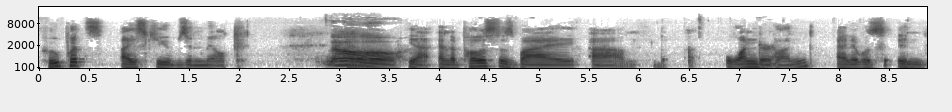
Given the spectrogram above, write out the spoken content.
"Who puts ice cubes in milk?" No. Yeah, and the post is by um, Wonderhund, and it was in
